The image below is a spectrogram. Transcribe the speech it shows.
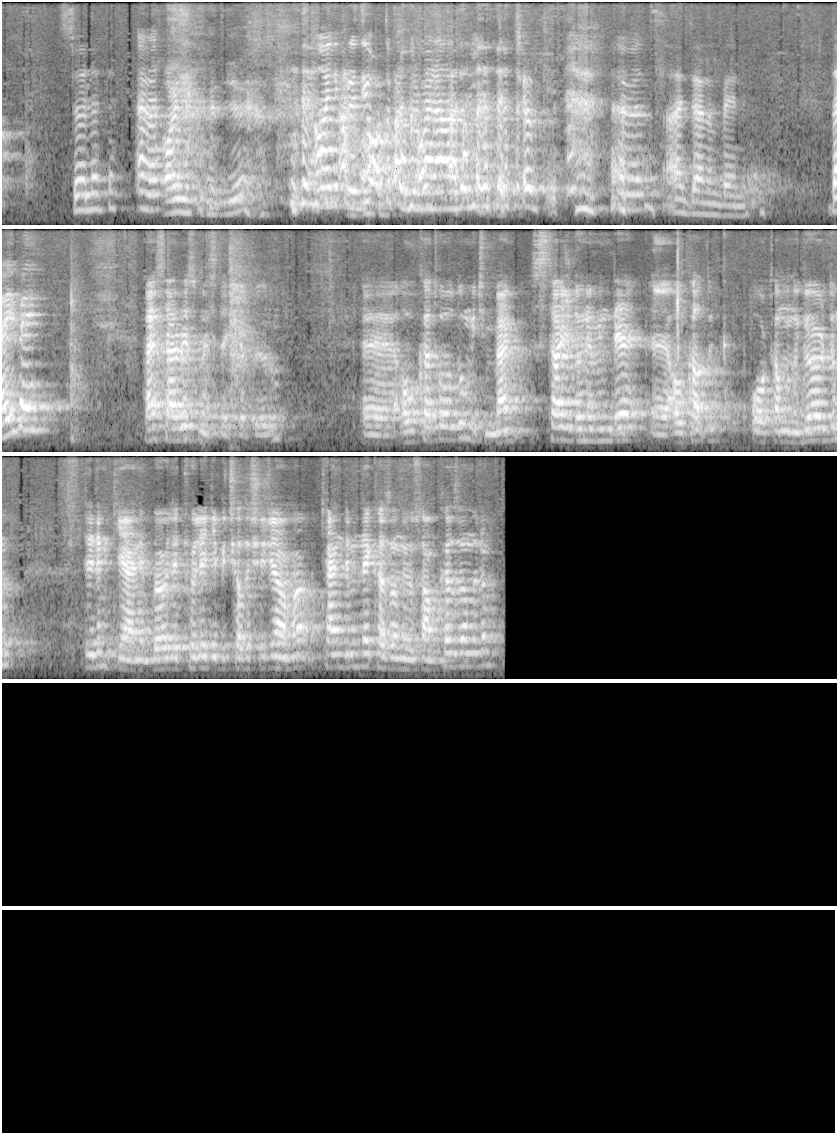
Söyledi. evet Aynı krediye. aynı krediye ortak olurum herhalde. Çok iyi. evet. Ay canım benim. Dayı Bey. Ben serbest meslek yapıyorum. e, avukat olduğum için ben staj döneminde e, avukatlık ortamını gördüm. Dedim ki yani böyle köle gibi çalışacağıma kendim ne kazanıyorsam kazanırım.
